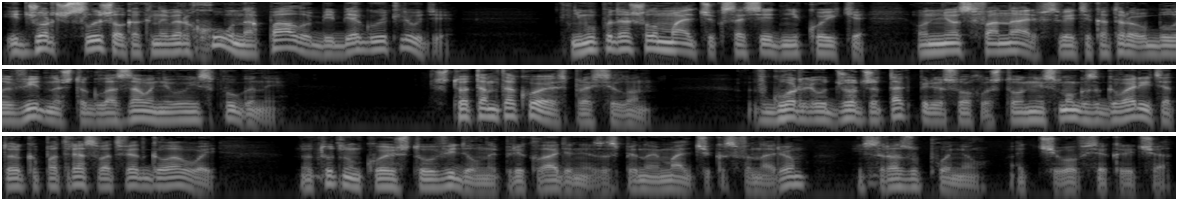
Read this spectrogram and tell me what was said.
и Джордж слышал, как наверху, на палубе, бегают люди. К нему подошел мальчик с соседней койки. Он нес фонарь, в свете которого было видно, что глаза у него испуганы. «Что там такое?» — спросил он. В горле у Джорджа так пересохло, что он не смог заговорить, а только потряс в ответ головой — Но тут он кое-что увидел на перекладине за спиной мальчика с фонарем и сразу понял, от чего все кричат.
